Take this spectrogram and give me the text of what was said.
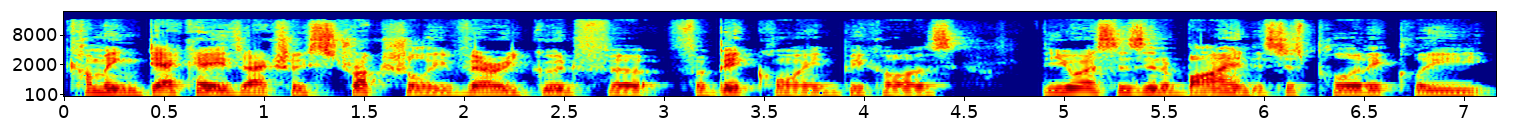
coming decades are actually structurally very good for, for Bitcoin because the US is in a bind. It's just politically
